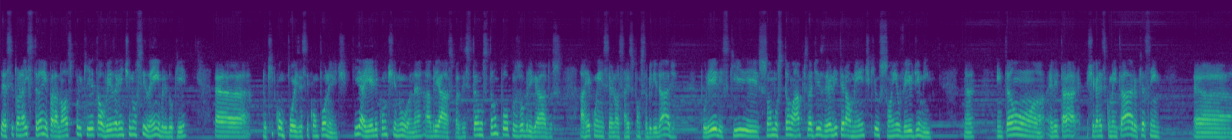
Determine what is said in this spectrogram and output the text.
é, se tornar estranho para nós porque talvez a gente não se lembre do que é, do que compôs esse componente. E aí ele continua, né? Abre aspas. Estamos tão poucos obrigados a reconhecer nossa responsabilidade por eles que somos tão aptos a dizer literalmente que o sonho veio de mim, né? Então ele tá chega nesse comentário que assim é,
